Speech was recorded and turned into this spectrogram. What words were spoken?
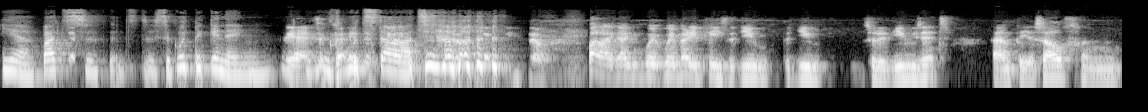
yeah, but yeah. It's, it's, a good beginning. Yeah, it's, it's a, good start. well, I, I, we're, we're, very pleased that you that you sort of use it um, for yourself and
